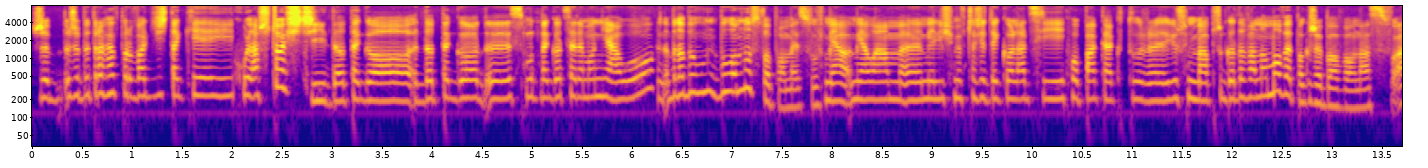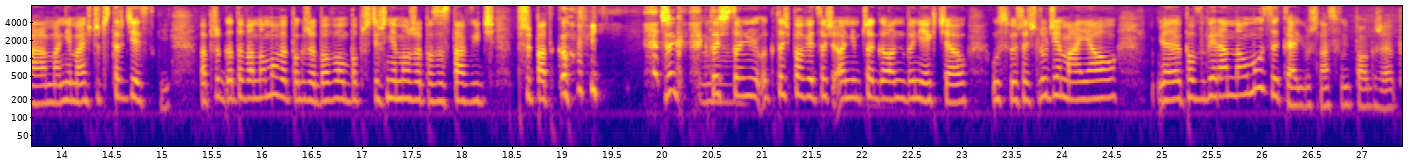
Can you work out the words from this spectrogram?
Żeby, żeby trochę wprowadzić takiej hulaszczości do tego, do tego y, smutnego ceremoniału. No, był, było mnóstwo pomysłów. Mia, miałam, y, mieliśmy w czasie tej kolacji chłopaka, który już ma przygotowaną mowę pogrzebową, na a ma, nie ma jeszcze czterdziestki. Ma przygotowaną mowę pogrzebową, bo przecież nie może pozostawić przypadkowi że ktoś, co, ktoś powie coś o nim, czego on by nie chciał usłyszeć. Ludzie mają e, powybieraną muzykę już na swój pogrzeb.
